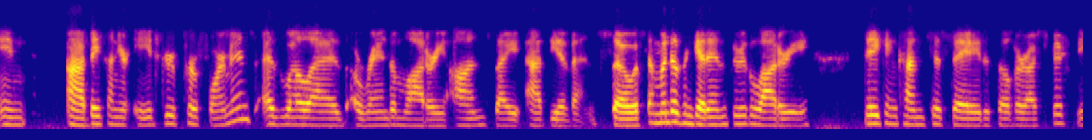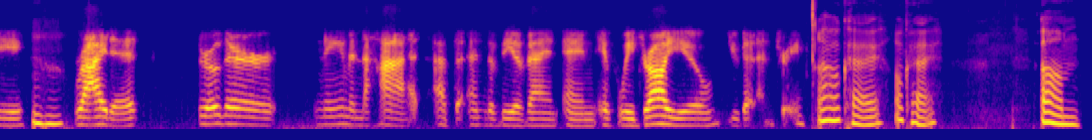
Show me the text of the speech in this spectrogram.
in uh, based on your age group performance, as well as a random lottery on site at the event. So if someone doesn't get in through the lottery, they can come to say the Silver Rush 50, mm-hmm. ride it, throw their name in the hat at the end of the event, and if we draw you, you get entry. Oh, okay, okay. Um,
